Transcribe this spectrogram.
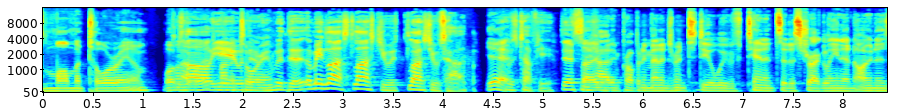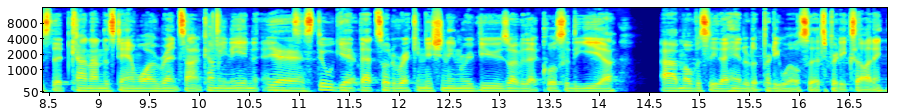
momatorium. What was the Oh word? yeah, with the, Moratorium. with the. I mean, last last year was last year was hard. Yeah. it was a tough year. Definitely hard in property management to deal with tenants that are struggling and owners that can't understand why rents aren't coming in. And Yeah. to still get that sort of recognition in reviews over that course of the year. Um, obviously, they handled it pretty well, so that's pretty exciting.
